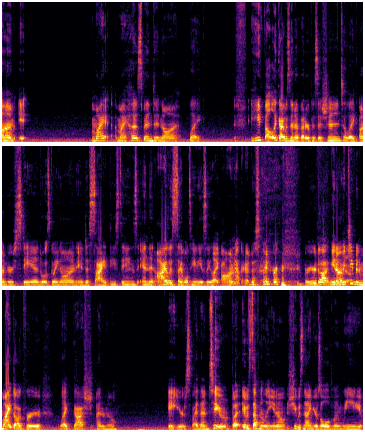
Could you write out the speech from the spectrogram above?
um, it, my my husband did not like he felt like I was in a better position to like understand what was going on and decide these things and then I was simultaneously like oh I'm not going to decide for, for your dog you know I mean Yeah. she'd been my dog for like gosh I don't know 8 years by then too Yeah. but it was definitely you know she was 9 years old when we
